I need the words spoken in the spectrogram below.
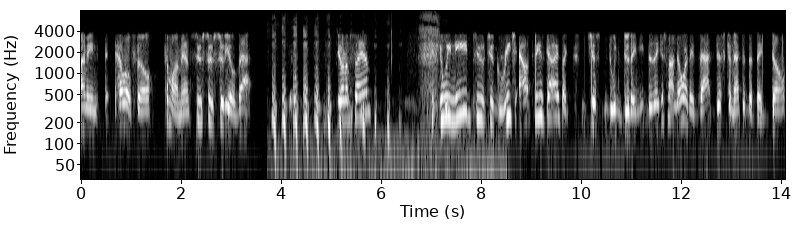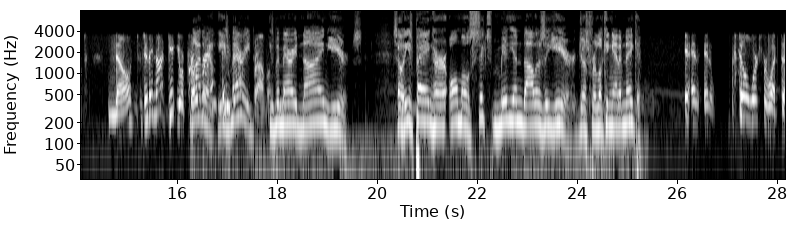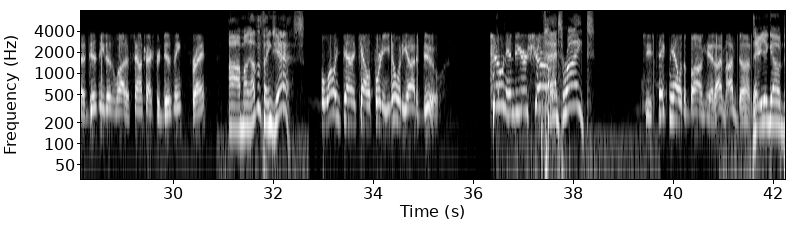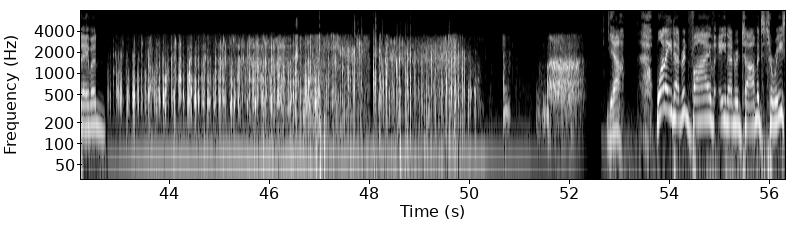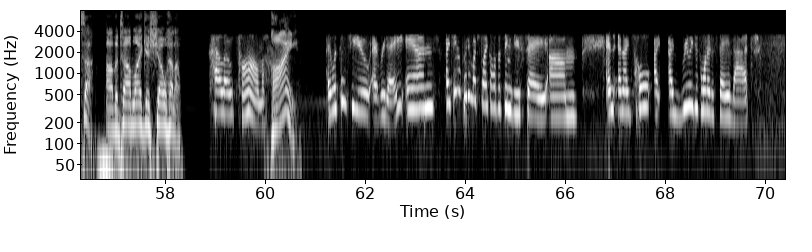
I mean, hello, Phil. Come on, man. Sue Sue Studio that. you know what I'm saying? Do we need to to reach out to these guys? Like, just do do they need? Do they just not know? Are they that disconnected that they don't know? Do they not get your By program? the way, he's the married. He's been married nine years. So he's paying her almost six million dollars a year just for looking at him naked. And and Phil works for what uh, Disney does a lot of soundtracks for Disney, right? Uh, among other things, yes. Well, while he's down in California, you know what he ought to do? Tune into your show. That's right. Jeez, take me out with a bong hit. I'm I'm done. There you go, David. Yeah. 1-800-5800-TOM. It's Teresa on the Tom Leykis Show. Hello. Hello, Tom. Hi. I listen to you every day, and I do pretty much like all the things you say. Um, and and I told I I really just wanted to say that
